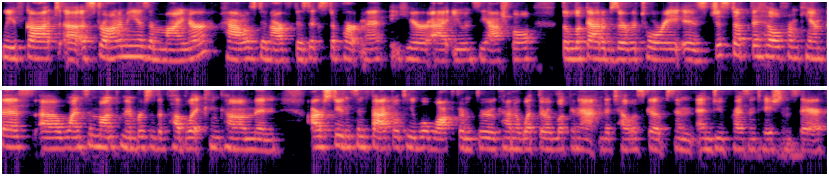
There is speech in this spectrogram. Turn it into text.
We've got uh, astronomy as a minor housed in our physics department here at UNC Asheville. The Lookout Observatory is just up the hill from campus. Uh, once a month, members of the public can come and our students and faculty will walk them through kind of what they're looking at in the telescopes and, and do presentations there.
